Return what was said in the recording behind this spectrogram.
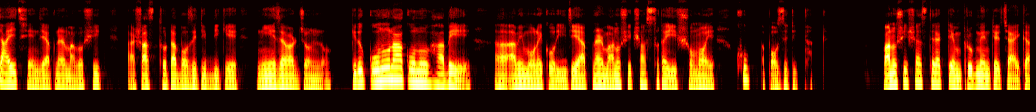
চাইছেন যে আপনার মানসিক স্বাস্থ্যটা পজিটিভ দিকে নিয়ে যাওয়ার জন্য। কিন্তু কোনো না কোনোভাবে আমি মনে করি যে আপনার মানসিক স্বাস্থ্যটা এই সময় খুব পজিটিভ থাকবে মানসিক স্বাস্থ্যের একটা ইমপ্রুভমেন্টের জায়গা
